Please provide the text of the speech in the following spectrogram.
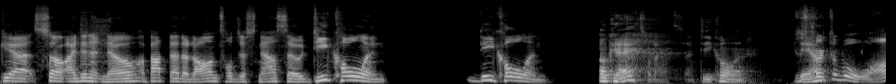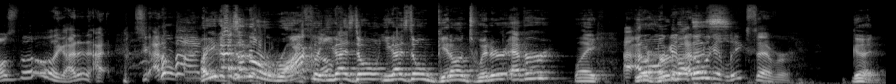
yeah, so I didn't know about that at all until just now. So D colon, D colon. Okay, That's what I would say. D colon. Dan? destructible walls though. Like I didn't. I see. I don't. Are you guys under a rock? Like you guys don't you guys don't get on Twitter ever? Like I, I don't heard look at, about I don't this? look at leaks ever. Good,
